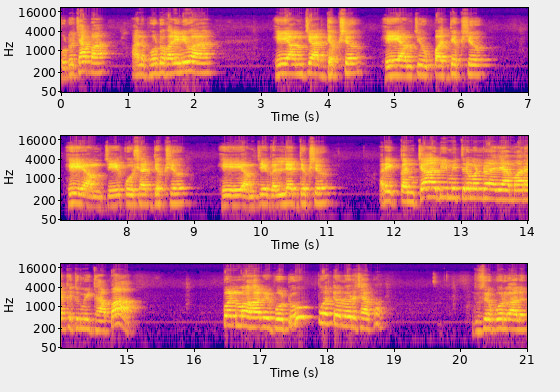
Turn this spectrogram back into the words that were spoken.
फोटो छापा आणि फोटो खाली लिहा हे आमचे अध्यक्ष हे आमचे उपाध्यक्ष हे आमचे कोषाध्यक्ष हे आमचे गल्ल्याध्यक्ष. अरे कंचा बी मित्रमंडळाच्या मारा की तुम्ही थापा. पण मग हा बी फोटो पोस्टरवर छापा. दुसरं पोरग आलं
